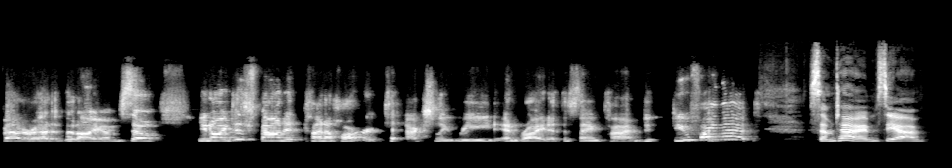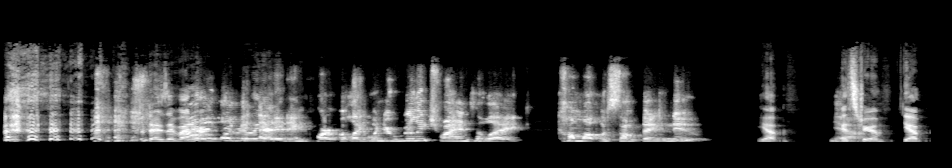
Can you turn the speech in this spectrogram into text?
better at it than I am. So, you know, I just found it kind of hard to actually read and write at the same time. Do, do you find that? Sometimes, yeah. Sometimes I find I don't like really the editing part, but like when you're really trying to like come up with something new. Yep, Yeah. it's true. Yep.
